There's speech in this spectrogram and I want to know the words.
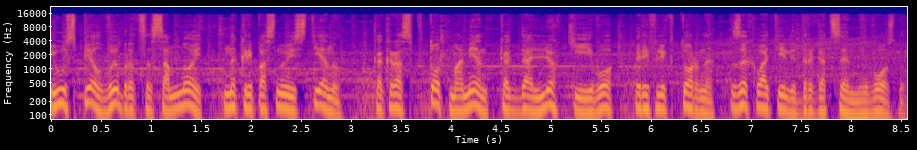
и успел выбраться со мной на крепостную стену, как раз в тот момент, когда легкие его рефлекторно захватили драгоценный воздух.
